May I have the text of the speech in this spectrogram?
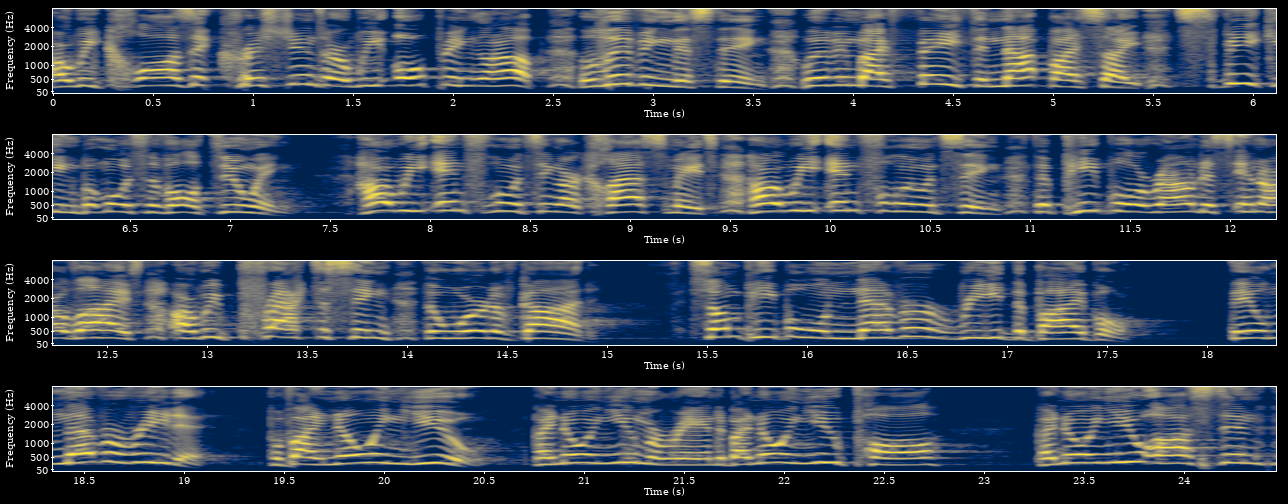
Are we closet Christians? Are we opening up, living this thing, living by faith and not by sight, speaking, but most of all, doing? How are we influencing our classmates? How are we influencing the people around us in our lives? Are we practicing the Word of God? Some people will never read the Bible, they'll never read it. But by knowing you, by knowing you, Miranda, by knowing you, Paul, by knowing you, Austin,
